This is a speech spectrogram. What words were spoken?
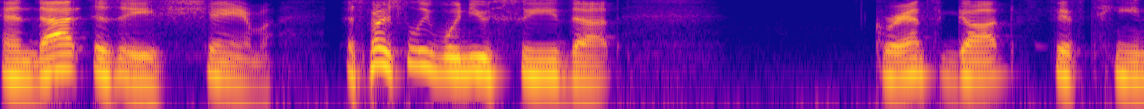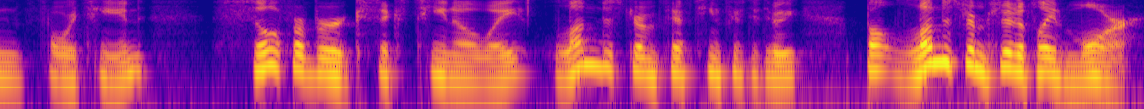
and that is a shame, especially when you see that Grant got 1514, Silfverberg 1608, Lundestrom 1553, but Lundestrom should have played more.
